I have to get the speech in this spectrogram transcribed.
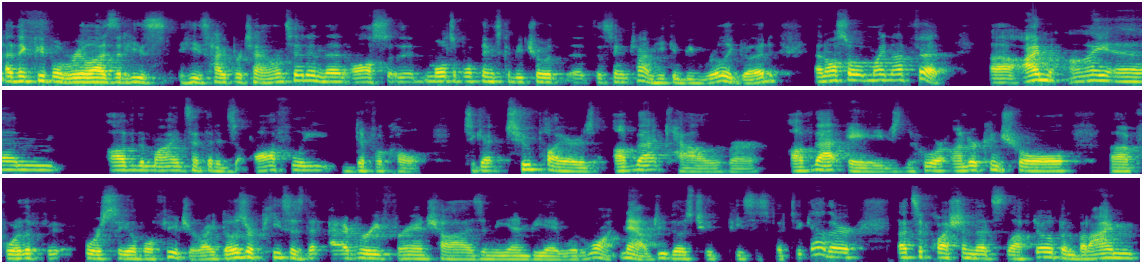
I think people realize that he's he's hyper talented, and then also multiple things can be true at, at, the same time. He can be really good, and also it might not fit. Uh, I'm I am of the mindset that it's awfully difficult to get two players of that caliber of that age who are under control uh, for the foreseeable future, right? Those are pieces that every franchise in the NBA would want. Now, do those two pieces fit together? That's a question that's left open, but I'm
